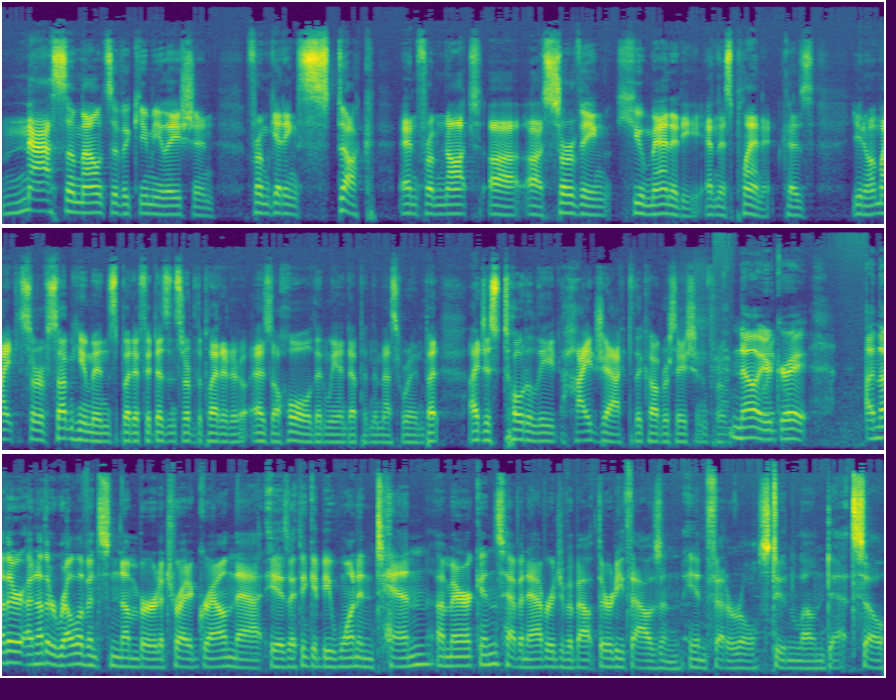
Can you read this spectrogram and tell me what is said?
mass amounts of accumulation from getting stuck and from not uh, uh, serving humanity and this planet. Because you know it might serve some humans, but if it doesn't serve the planet as a whole, then we end up in the mess we're in. But I just totally hijacked the conversation from. No, you're great. Another another relevance number to try to ground that is I think it'd be one in ten Americans have an average of about thirty thousand in federal student loan debt. So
